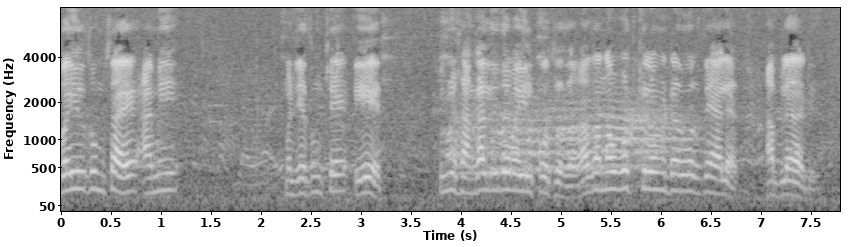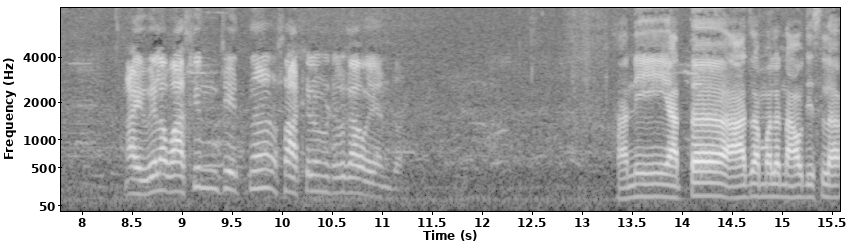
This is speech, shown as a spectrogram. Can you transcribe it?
बैल तुमचा आहे आम्ही म्हणजे तुमचे येत तुम्ही सांगाल तिथे बैल पोचवतात आता नव्वद किलोमीटरवर ते आल्यात आपल्यासाठी. हायवेला वाशिमच्या इथनं सहा किलोमीटर गाव आहे यांचं. आणि आता आज आम्हाला नाव दिसला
